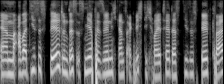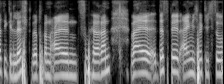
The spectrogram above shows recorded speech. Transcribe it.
Ähm, aber dieses Bild, und das ist mir persönlich ganz arg wichtig heute, dass dieses Bild quasi gelöscht wird von allen Zuhörern, weil das Bild eigentlich wirklich so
